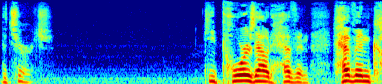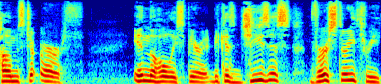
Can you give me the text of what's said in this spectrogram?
the church. He pours out heaven. Heaven comes to earth in the Holy Spirit because Jesus, verse 33,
